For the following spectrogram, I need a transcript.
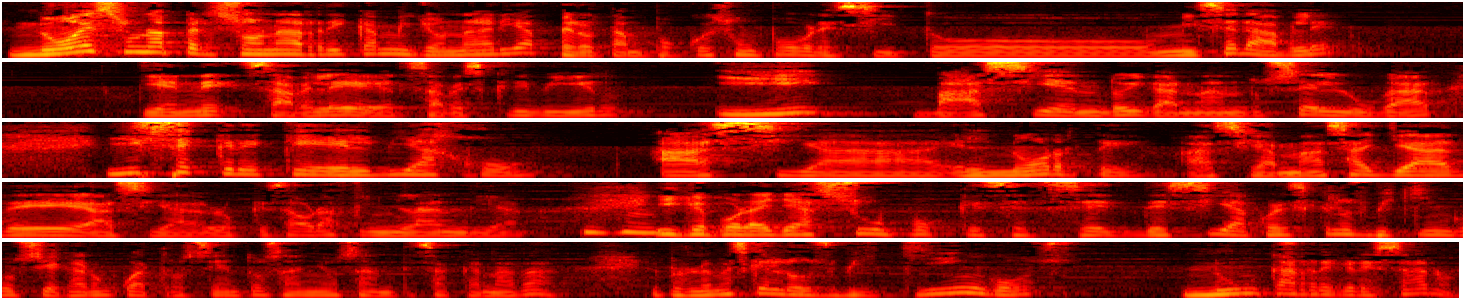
No es una persona rica millonaria, pero tampoco es un pobrecito miserable. Tiene, sabe leer, sabe escribir y va haciendo y ganándose el lugar. Y se cree que él viajó hacia el norte, hacia más allá de, hacia lo que es ahora Finlandia, y que por allá supo que se, se decía, acuérdense que los vikingos llegaron 400 años antes a Canadá. El problema es que los vikingos nunca regresaron.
